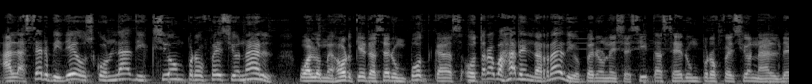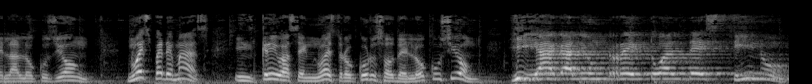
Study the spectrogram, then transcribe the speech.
al hacer videos con la dicción profesional, o a lo mejor quiere hacer un podcast o trabajar en la radio, pero necesita ser un profesional de la locución. No espere más, inscríbase en nuestro curso de locución y hágale un reto al destino.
